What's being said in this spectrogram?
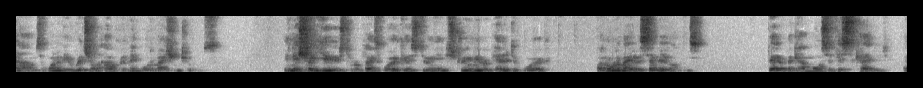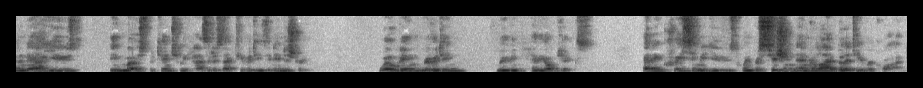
arms are one of the original algorithmic automation tools. Initially used to replace workers doing extremely repetitive work on automated assembly lines, they have become more sophisticated and are now used in most potentially hazardous activities in industry, welding, riveting, moving heavy objects, and increasingly used when precision and reliability are required,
